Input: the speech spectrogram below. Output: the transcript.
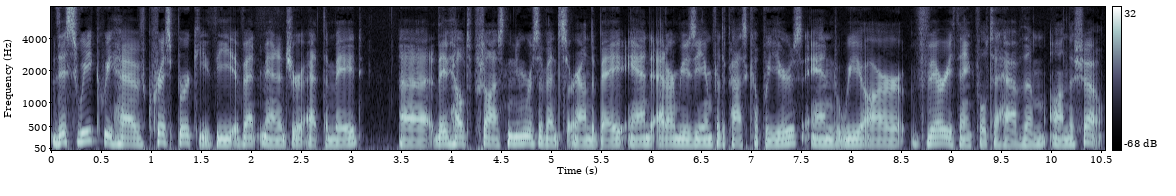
This week we have Criss Burki, the event manager at The MADE. Uh, they've helped put on numerous events around the Bay and at our museum for the past couple years, and we are very thankful to have them on the show.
